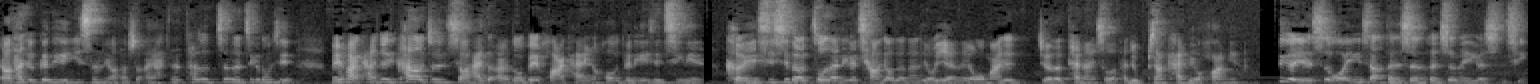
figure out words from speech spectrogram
然后他就跟那个医生聊，他说：“哎呀，他他说真的这个东西没法看，就你看到就是小孩子耳朵被划开，然后跟那个医生清理，可怜兮兮的坐在那个墙角在那流眼泪。”我妈就觉得太难受，她就不想看这个画面。这个也是我印象很深很深的一个事情。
